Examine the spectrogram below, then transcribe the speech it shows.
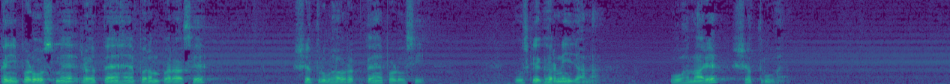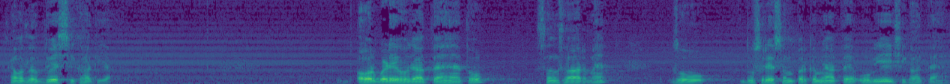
कहीं पड़ोस में रहते हैं, परंपरा से शत्रु भाव रखते हैं पड़ोसी तो उसके घर नहीं जाना। वो हमारे शत्रु हैं। का मतलब द्वेष सिखा दिया। और बड़े हो जाते हैं तो संसार में जो दूसरे संपर्क में आते हैं, वो भी यही सिखाते हैं।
